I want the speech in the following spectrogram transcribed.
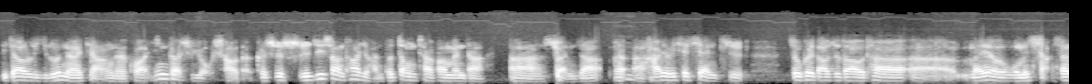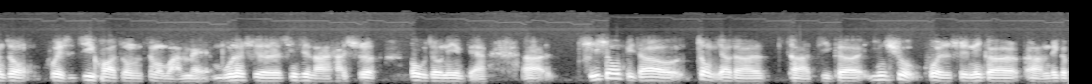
比较理论来讲的话，应该是有效的。可是实际上，它有很多政策方面的啊选择，呃呃，还有一些限制，就会导致到它呃没有我们想象中或者是计划中这么完美。无论是新西兰还是欧洲那边，呃，其中比较重要的呃几个因素，或者是那个呃那个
